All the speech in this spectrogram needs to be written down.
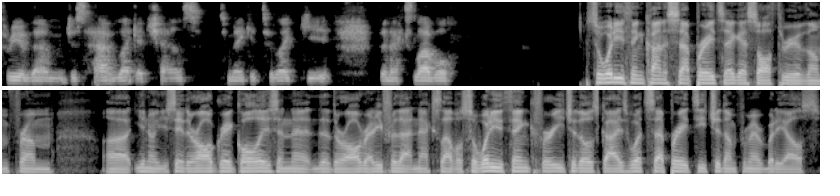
three of them just have like a chance to make it to like the next level. So what do you think kind of separates, I guess, all three of them from, uh, you know, you say they're all great goalies and that that they're all ready for that next level. So what do you think for each of those guys? What separates each of them from everybody else?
